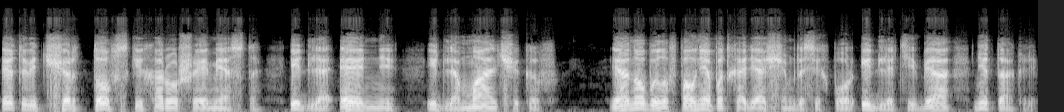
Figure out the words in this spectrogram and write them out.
Это ведь чертовски хорошее место — и для Энни, и для мальчиков. И оно было вполне подходящим до сих пор и для тебя, не так ли?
